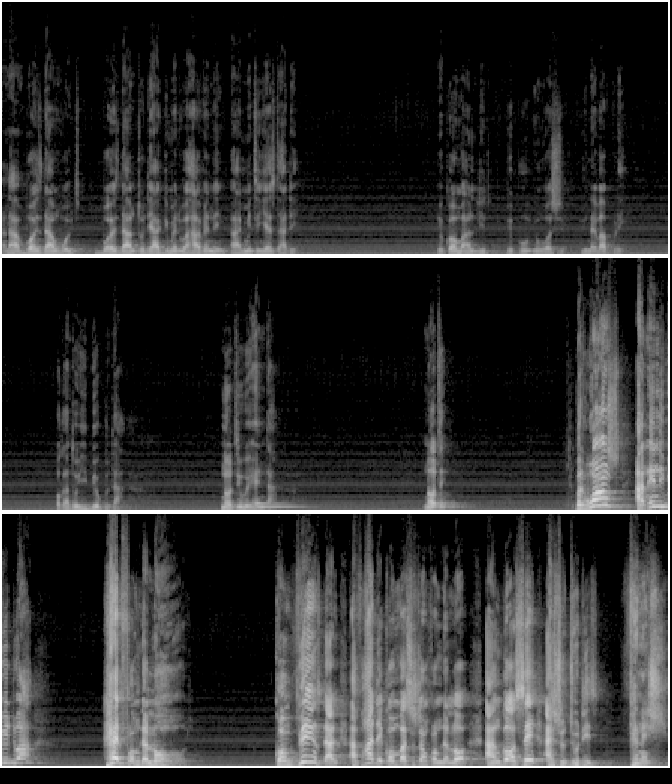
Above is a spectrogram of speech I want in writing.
And that boils down with, boils down to the argument we were having in our meeting yesterday. You come and lead people in worship. You never pray. Nothing will enter. Nothing. But once an individual heard from the Lord, convinced that I've had a conversation from the Lord, and God say I should do this, finish.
